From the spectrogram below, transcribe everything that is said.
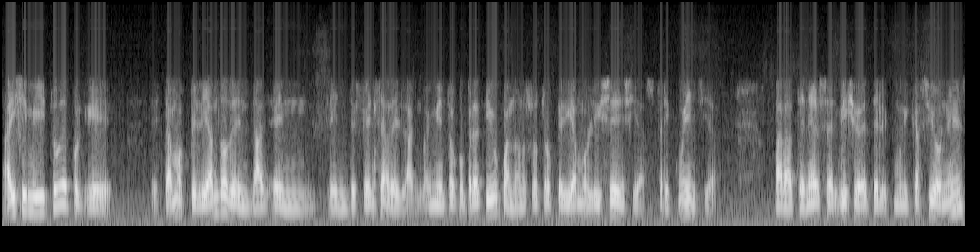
Hay similitudes porque estamos peleando en, en, defensa del movimiento cooperativo cuando nosotros pedíamos licencias, frecuencias para tener servicio de telecomunicaciones,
